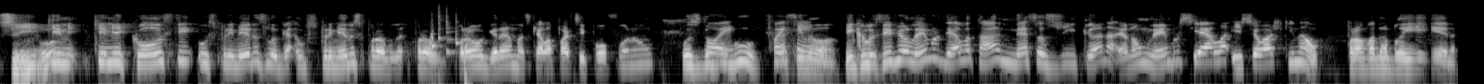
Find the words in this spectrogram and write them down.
Sim. que, me, que me conste, os primeiros lugar, os primeiros pro- pro- programas que ela participou foram os do Foi. Gugu. Foi sim. no- Inclusive, eu lembro dela tá nessas gincana. Eu não lembro se ela. Isso eu acho que não. Prova da banheira.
